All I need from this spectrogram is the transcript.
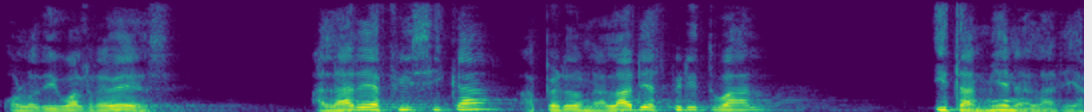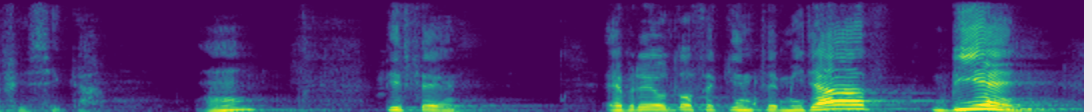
O lo digo al revés, al área física, ah, perdón, al área espiritual y también al área física. Dice Hebreos 12:15, mirad bien,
